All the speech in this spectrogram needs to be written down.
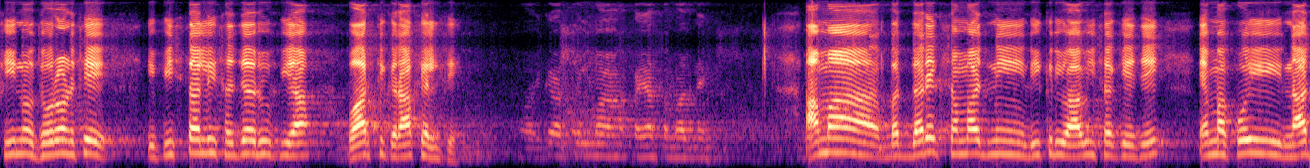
ફીનો ધોરણ છે એ પિસ્તાલીસ હજાર રૂપિયા વાર્ષિક રાખેલ છે. આમાં દરેક સમાજની દીકરીઓ આવી શકે છે. એમાં કોઈ નાત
